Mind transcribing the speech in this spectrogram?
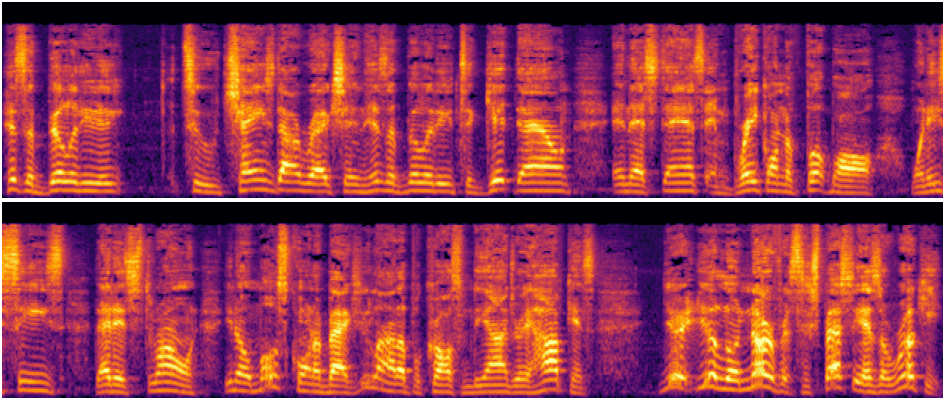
his ability to change direction, his ability to get down in that stance and break on the football when he sees that it's thrown. You know, most cornerbacks, you line up across from DeAndre Hopkins, you're, you're a little nervous, especially as a rookie,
